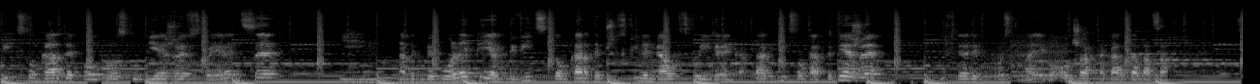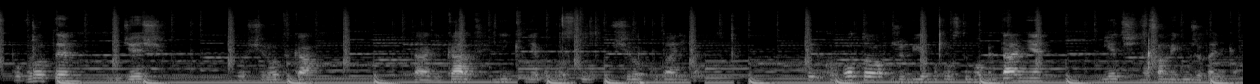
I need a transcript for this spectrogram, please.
widz tą kartę po prostu bierze w swoje ręce nawet by było lepiej, jakby widz tą kartę przez chwilę miał w swoich rękach. Tak, widz tą kartę bierze i wtedy po prostu na jego oczach ta karta wraca z powrotem gdzieś do środka talii kart, niknie po prostu w środku talii kart. Tylko po to, żeby ją po prostu momentalnie mieć na samej górze talii kart.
